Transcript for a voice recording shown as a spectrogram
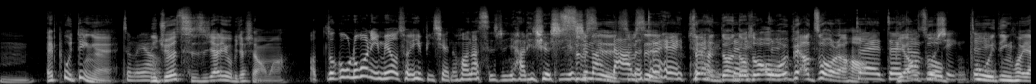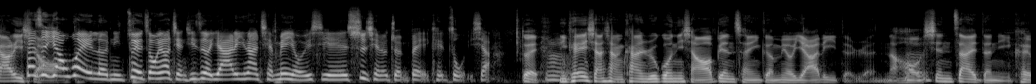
嗯哎，不一定哎。怎么样？你觉得辞职压力有比较小吗？哦，如果如果你没有存一笔钱的话，那辞职压力确实也是？蛮大的。是不是？对，所以很多人都说哦，我不要做了哈。对对但不不要做不一定会压力小。但是要为了你最终要减轻这个压力，那前面有一些事前的准备可以做一下。对，嗯你可以想想看，如果你想要变成一个没有压力的人，然后嗯现在的你可以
